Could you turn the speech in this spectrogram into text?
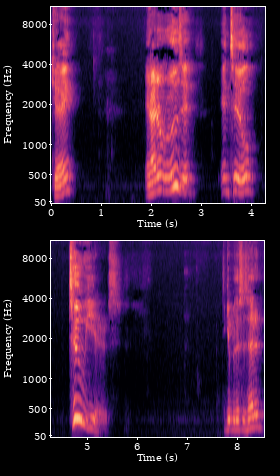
Okay? And I don't lose it until two years. Get where this is headed?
